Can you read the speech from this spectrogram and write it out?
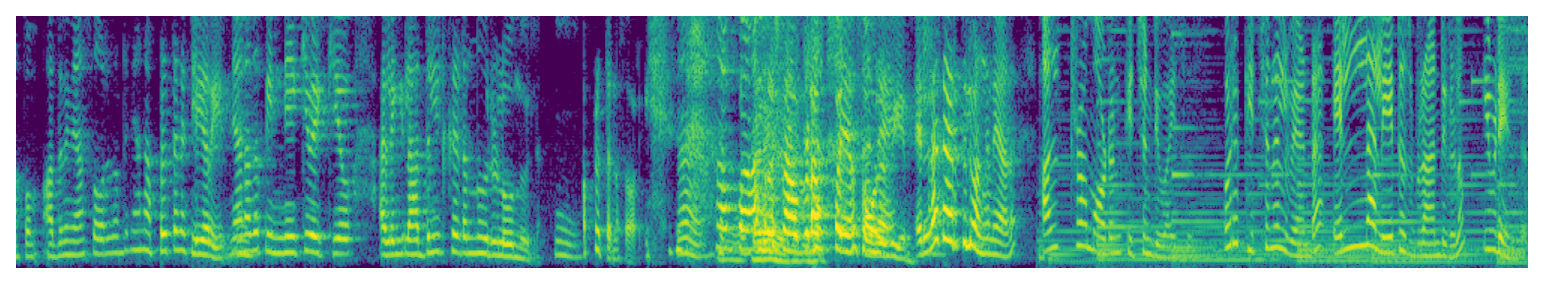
അപ്പം അതിന് ഞാൻ സോറി കൊണ്ട് ഞാൻ അപ്പോഴെ തന്നെ ക്ലിയർ ചെയ്യും. ഞാൻ അത് പിന്നേക്ക് വെക്കുകയോ അല്ലെങ്കിൽ അതിൽ കിടന്ന് ഉരുളൊന്നുമില്ല. അപ്പോഴെ തന്നെ സോറി അപ്പൊ ആ പ്രശ്നം അവിടെ അപ്പൊ ഞാൻ സോൾവ് ചെയ്യും. എല്ലാ കാര്യത്തിലും അങ്ങനെയാണ്. അൾട്രാ മോഡേൺ കിച്ചൺ ഡിവൈസസ് ഒരു കിച്ചണിൽ വേണ്ട എല്ലാ ലേറ്റസ്റ്റ് ബ്രാൻഡുകളും ഇവിടെയുണ്ട്.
